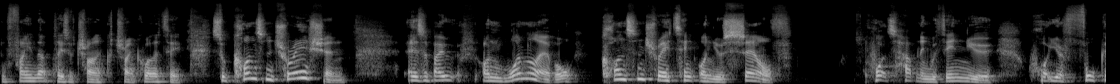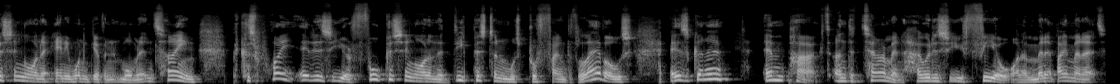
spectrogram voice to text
and find that place of tranquility. So concentration is about, on one level, concentrating on yourself what's happening within you, what you're focusing on at any one given moment in time. Because what it is that you're focusing on in the deepest and most profound of levels is going to impact and determine how it is that you feel on a minute by minute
